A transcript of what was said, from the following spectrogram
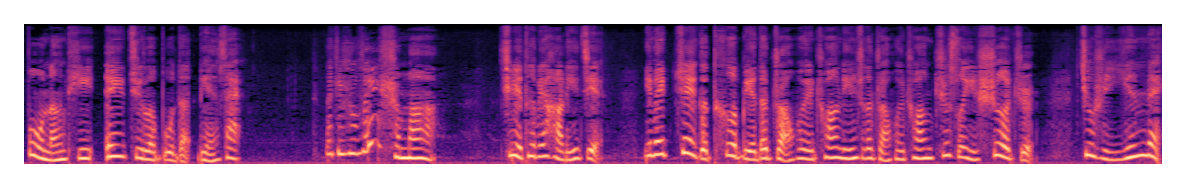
不能踢 A 俱乐部的联赛。那这是为什么？其实也特别好理解，因为这个特别的转会窗、临时的转会窗之所以设置，就是因为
